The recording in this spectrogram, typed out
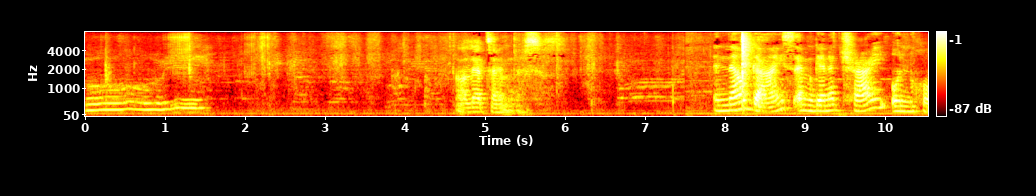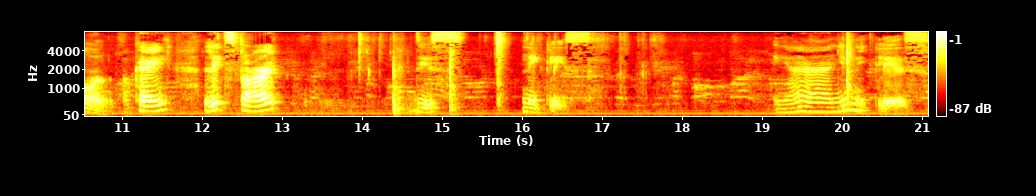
Oh, oh that time was. And now guys, I'm gonna try on haul. Okay, let's start this necklace. Ayan, yung necklace.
